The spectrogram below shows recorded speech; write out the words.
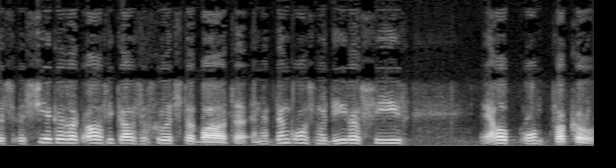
is is sekerlik Afrika se grootste bate en ek dink ons moet die rivier help ontwikkel.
